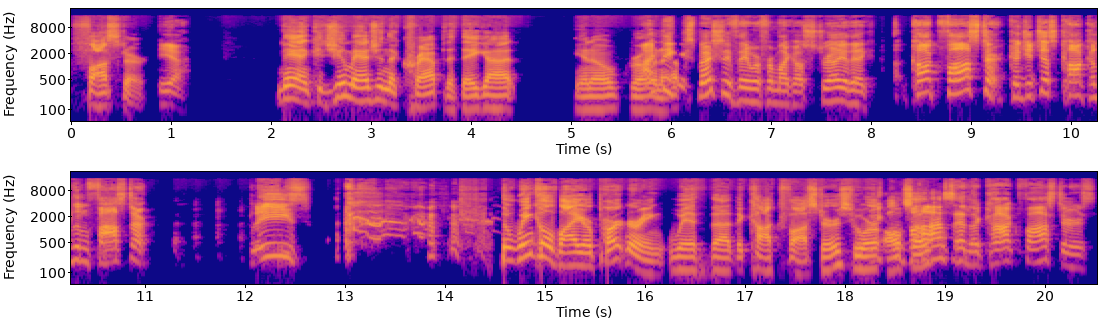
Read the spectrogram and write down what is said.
foster. Yeah, Man, could you imagine the crap that they got, you know, growing I think up? especially if they were from like Australia, that Cock Foster. Could you just cock a little faster? Please. The Winklevi are partnering with uh, the Cock Fosters, who are also and the Cock Fosters.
